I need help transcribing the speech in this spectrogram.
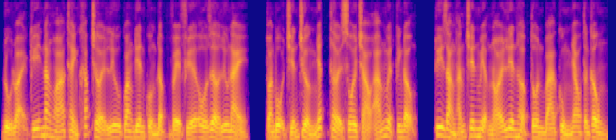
đủ loại kỹ năng hóa thành khắp trời lưu quang điên cuồng đập về phía ổ giờ lưu này, toàn bộ chiến trường nhất thời sôi trào ám nguyệt kinh động tuy rằng hắn trên miệng nói liên hợp tôn bá cùng nhau tấn công,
